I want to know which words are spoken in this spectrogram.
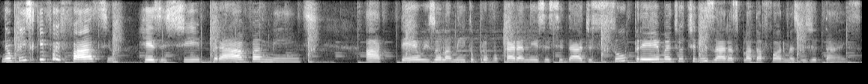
Não pense que foi fácil, resisti bravamente até o isolamento provocar a necessidade suprema de utilizar as plataformas digitais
